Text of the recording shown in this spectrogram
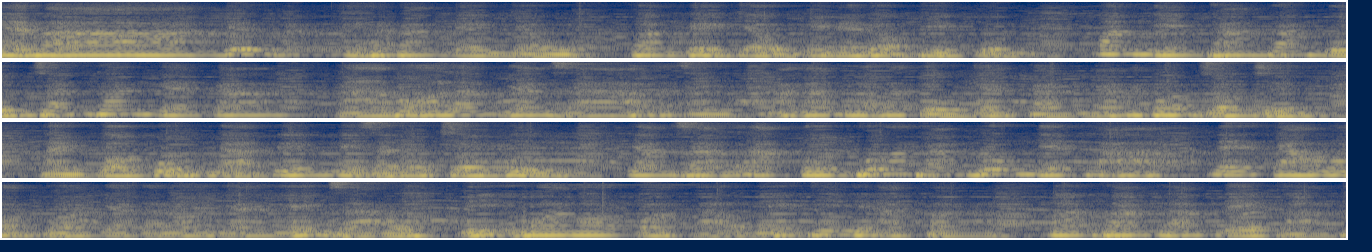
กนี้เบียดกับอดเอาซะก่อนนะกันซะก่อนในซ้ำเดี๋ยมาดึกนั่งให้ฟังเดินเจ้าฟังเดินเจ้าที่แม่ดอกที่ปุ่นมันเห็นทางทำบุญสันทางแกงกาหาหมอลำยังสามสิมาหันมาตูแกง ความทรงซึ้งให้กองบุญดาดดินนี่สนุกสมบูรณ์ยังสั่งหลักตุนผู้ทำลุงเด็ดขาดเด็กกาวหลอนกว่าอยากกะน้อยใหญ่หญิงสาว มีหัวงอกคว่าเก่ามีที่อับปามาฟังลำเด็ดขาดไป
